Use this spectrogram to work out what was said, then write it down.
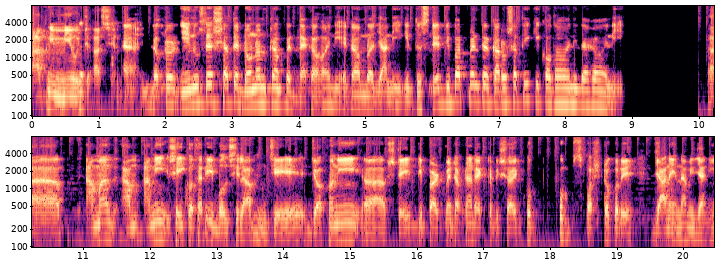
আপনি মিউট আছেন। হ্যাঁ ডক্টর ইউনুসের সাথে ডোনাল্ড ট্রাম্পের দেখা হয়নি, এটা আমরা জানি, কিন্তু স্টেট ডিপার্টমেন্টের কারোর সাথেই কি কথা হয়নি, দেখা হয়নি? আমার, আমি সেই কথাটাই বলছিলাম যে যখনই স্টেট ডিপার্টমেন্ট আপনারা একটা বিষয় খুব খুব স্পষ্ট করে জানেন, আমি জানি,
